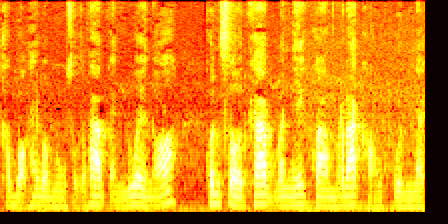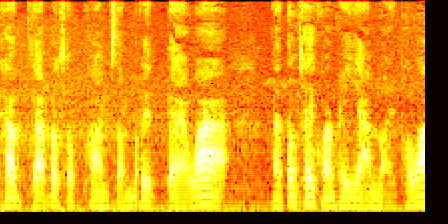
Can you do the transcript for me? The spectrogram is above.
เขาบอกให้บำรุงสุขภาพกันด้วยเนาะ คนโสดครับวันนี้ความรักของคุณนะครับ จะประสบความสำเร็จแต่ว่าต้องใช้ความพยายามหน่อย เพราะว่า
